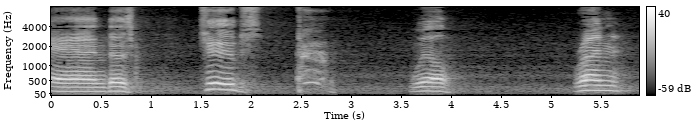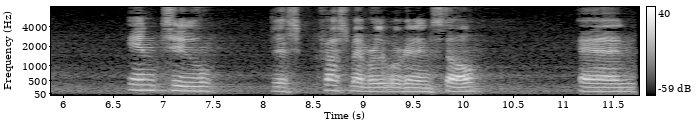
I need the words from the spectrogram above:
And those tubes will run into this cross member that we're going to install. And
